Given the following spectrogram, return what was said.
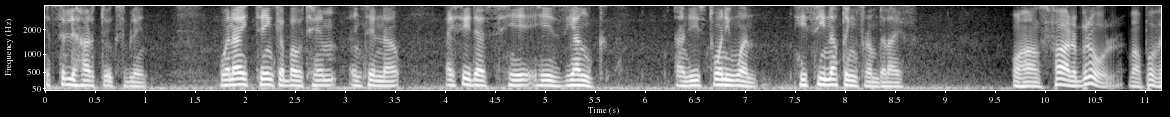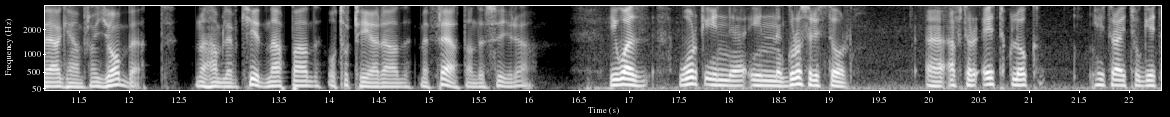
It's really hard to explain. When I think about him until now, I see that he, he's young and he's 21. He see nothing from the life. Och hans farbror var på väg hem från jobbet när han blev kidnappad och torterad med frätande syra. He was working in, uh, in a grocery store. Uh, after 8 o'clock, he tried to get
